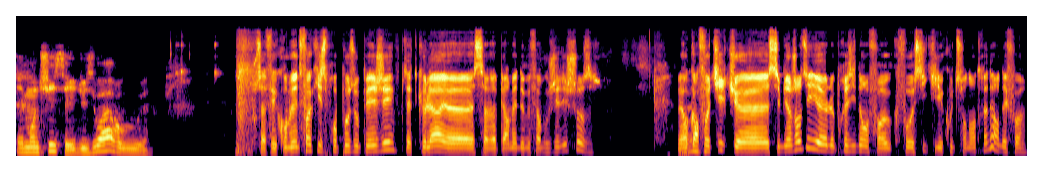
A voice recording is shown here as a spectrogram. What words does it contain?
et Monchi, c'est illusoire ou Ça fait combien de fois qu'il se propose au PSG Peut-être que là, ça va permettre de me faire bouger les choses. Mais encore faut-il que c'est bien gentil le président. Faut, faut aussi qu'il écoute son entraîneur des fois.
